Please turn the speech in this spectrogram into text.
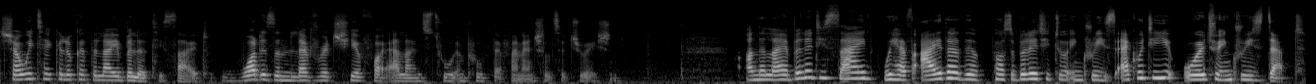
shall we take a look at the liability side? What is in leverage here for airlines to improve their financial situation? On the liability side, we have either the possibility to increase equity or to increase debt.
